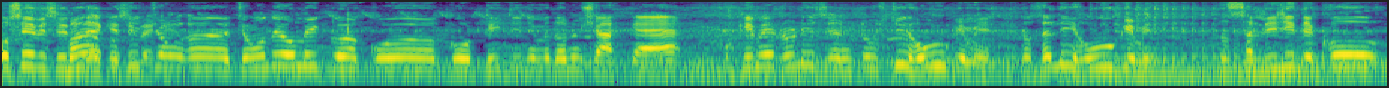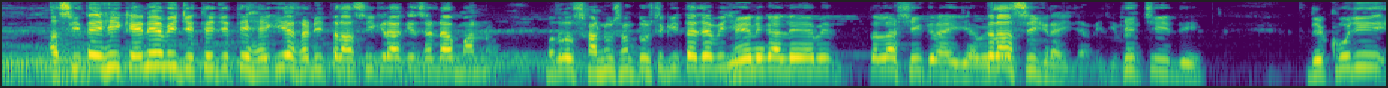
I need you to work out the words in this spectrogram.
ਉਸੇ ਵਿਸ਼ੇ ਨੂੰ ਲੈ ਕੇ ਅਹ ਚਾਹੁੰਦੇ ਹੋ ਵੀ ਕੋਠੀ 'ਚ ਜਿਵੇਂ ਤੁਹਾਨੂੰ ਸ਼ੱਕ ਹੈ ਕਿਵੇਂ ਥੋੜੀ ਸੰਤੁਸ਼ਟੀ ਹੋਊ ਕਿਵੇਂ? ਤਸੱਲੀ ਹੋਊ ਕਿਵੇਂ? ਤਸੱਲੀ ਜੀ ਦੇਖੋ ਅਸੀਂ ਤਾਂ ਇਹੀ ਕਹਿੰਦੇ ਆ ਵੀ ਜਿੱਥੇ ਜਿੱਥੇ ਹੈਗੀ ਆ ਸਾਡੀ ਤਲਾਸ਼ੀ ਕਰਾ ਕੇ ਸਾਡਾ ਮਨ ਮਤਲਬ ਸਾਨੂੰ ਸੰਤੁਸ਼ਟ ਕੀਤਾ ਜਾਵੇ ਜੀ। ਮੇਨ ਗੱਲ ਇਹ ਹੈ ਵੀ ਤਲਾਸ਼ੀ ਕਰਾਈ ਜਾਵੇ ਤਲਾਸ਼ੀ ਕਰਾਈ ਜਾਵੇ ਜੀ ਕਿਸ ਚੀਜ਼ ਦੀ? ਦੇਖੋ ਜੀ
